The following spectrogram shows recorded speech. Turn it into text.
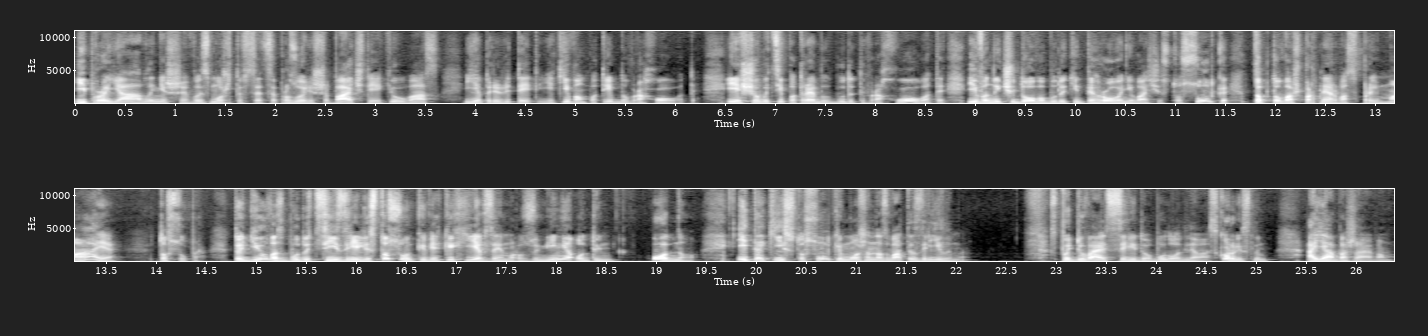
і проявленіше ви зможете все це прозоріше бачити, які у вас є пріоритети, які вам потрібно враховувати. І якщо ви ці потреби будете враховувати, і вони чудово будуть інтегровані в ваші стосунки, тобто ваш партнер вас приймає, то супер. Тоді у вас будуть ці зрілі стосунки, в яких є взаєморозуміння один одного. І такі стосунки можна назвати зрілими. Сподіваюсь, це відео було для вас корисним. А я бажаю вам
